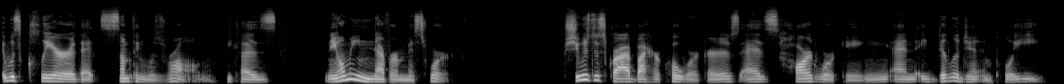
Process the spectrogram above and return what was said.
it was clear that something was wrong because Naomi never missed work. She was described by her coworkers as hardworking and a diligent employee.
